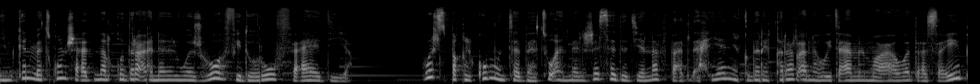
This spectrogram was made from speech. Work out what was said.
يمكن ما تكونش عندنا القدرة أننا نواجهوه في ظروف عادية. واش سبق لكم وانتبهتوا أن الجسد ديالنا في بعض الأحيان يقدر يقرر أنه يتعامل مع وضع صعيب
